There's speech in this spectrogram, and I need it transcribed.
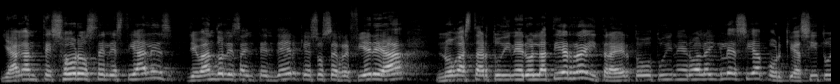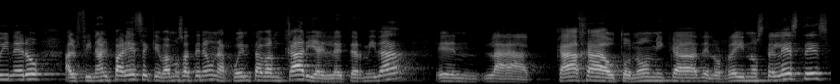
y hagan tesoros celestiales, llevándoles a entender que eso se refiere a no gastar tu dinero en la tierra y traer todo tu dinero a la iglesia, porque así tu dinero al final parece que vamos a tener una cuenta bancaria en la eternidad, en la caja autonómica de los reinos celestes,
